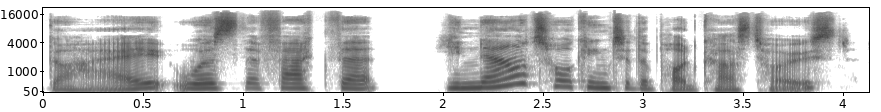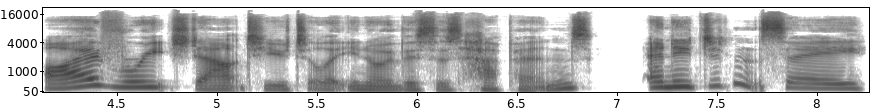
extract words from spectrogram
guy was the fact that you're now talking to the podcast host. I've reached out to you to let you know this has happened. And he didn't say,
